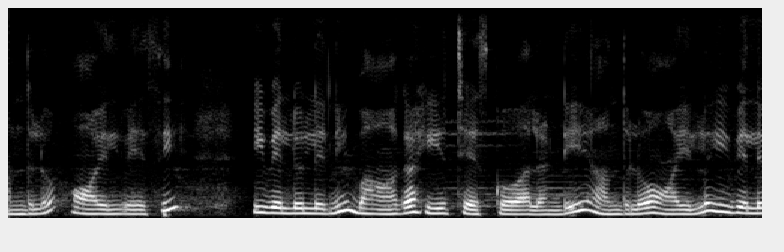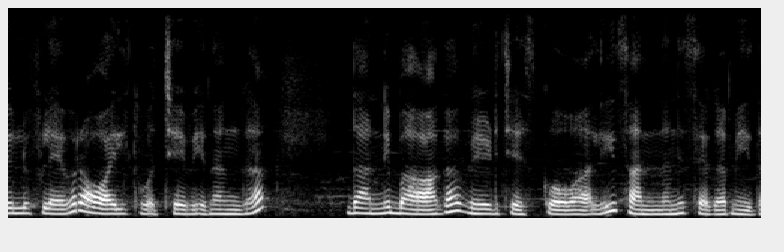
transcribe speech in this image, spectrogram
అందులో ఆయిల్ వేసి ఈ వెల్లుల్లిని బాగా హీట్ చేసుకోవాలండి. అందులో ఆయిల్ ఈ వెల్లుల్లి ఫ్లేవర్ ఆయిల్కి వచ్చే విధంగా దాన్ని బాగా వేడి చేసుకోవాలి సన్నని సెగ మీద.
